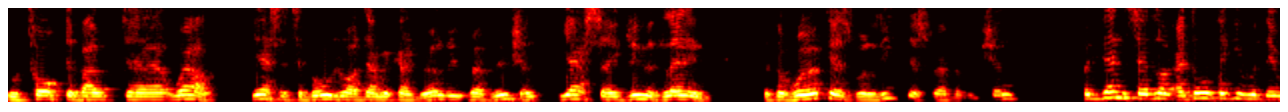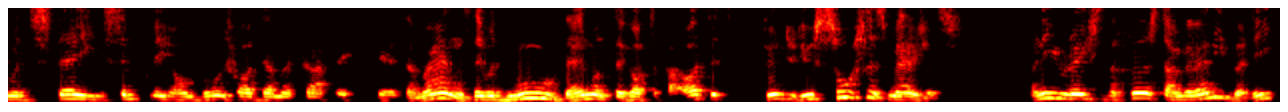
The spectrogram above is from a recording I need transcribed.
who talked about, uh, well, yes, it's a bourgeois democratic revolution. Yes, I agree with Lenin that the workers will lead this revolution, But he then said, look, I don't think would, they would stay simply on bourgeois democratic uh, demands. They would move then, once they got to power, to, to introduce socialist measures. And he raised the first time of anybody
